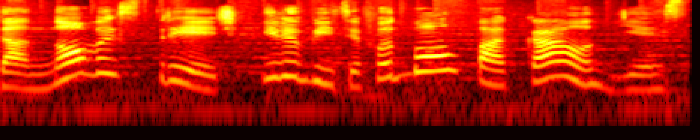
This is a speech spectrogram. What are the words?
До новых встреч и любите футбол, пока он есть.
